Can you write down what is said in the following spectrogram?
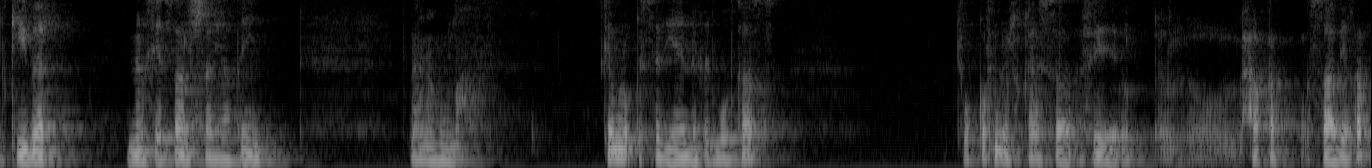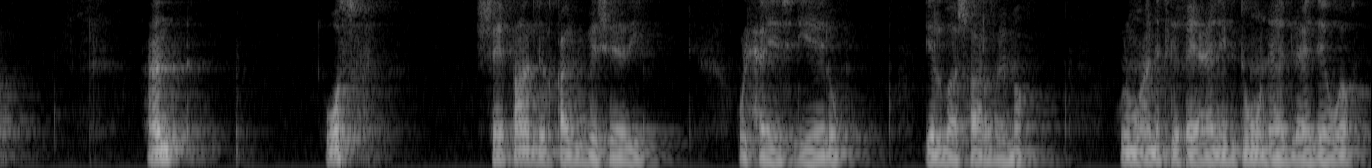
الكبر من خصال الشياطين. لعنهم الله كملوا القصة ديالنا في هذا البودكاست؟ توقفنا في القصة في الحلقة السابقة. عند وصف الشيطان للقلب البشري والحياة ديالو ديال البشر زعما والمعاناة اللي غيعاني بدون هاد العداوة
